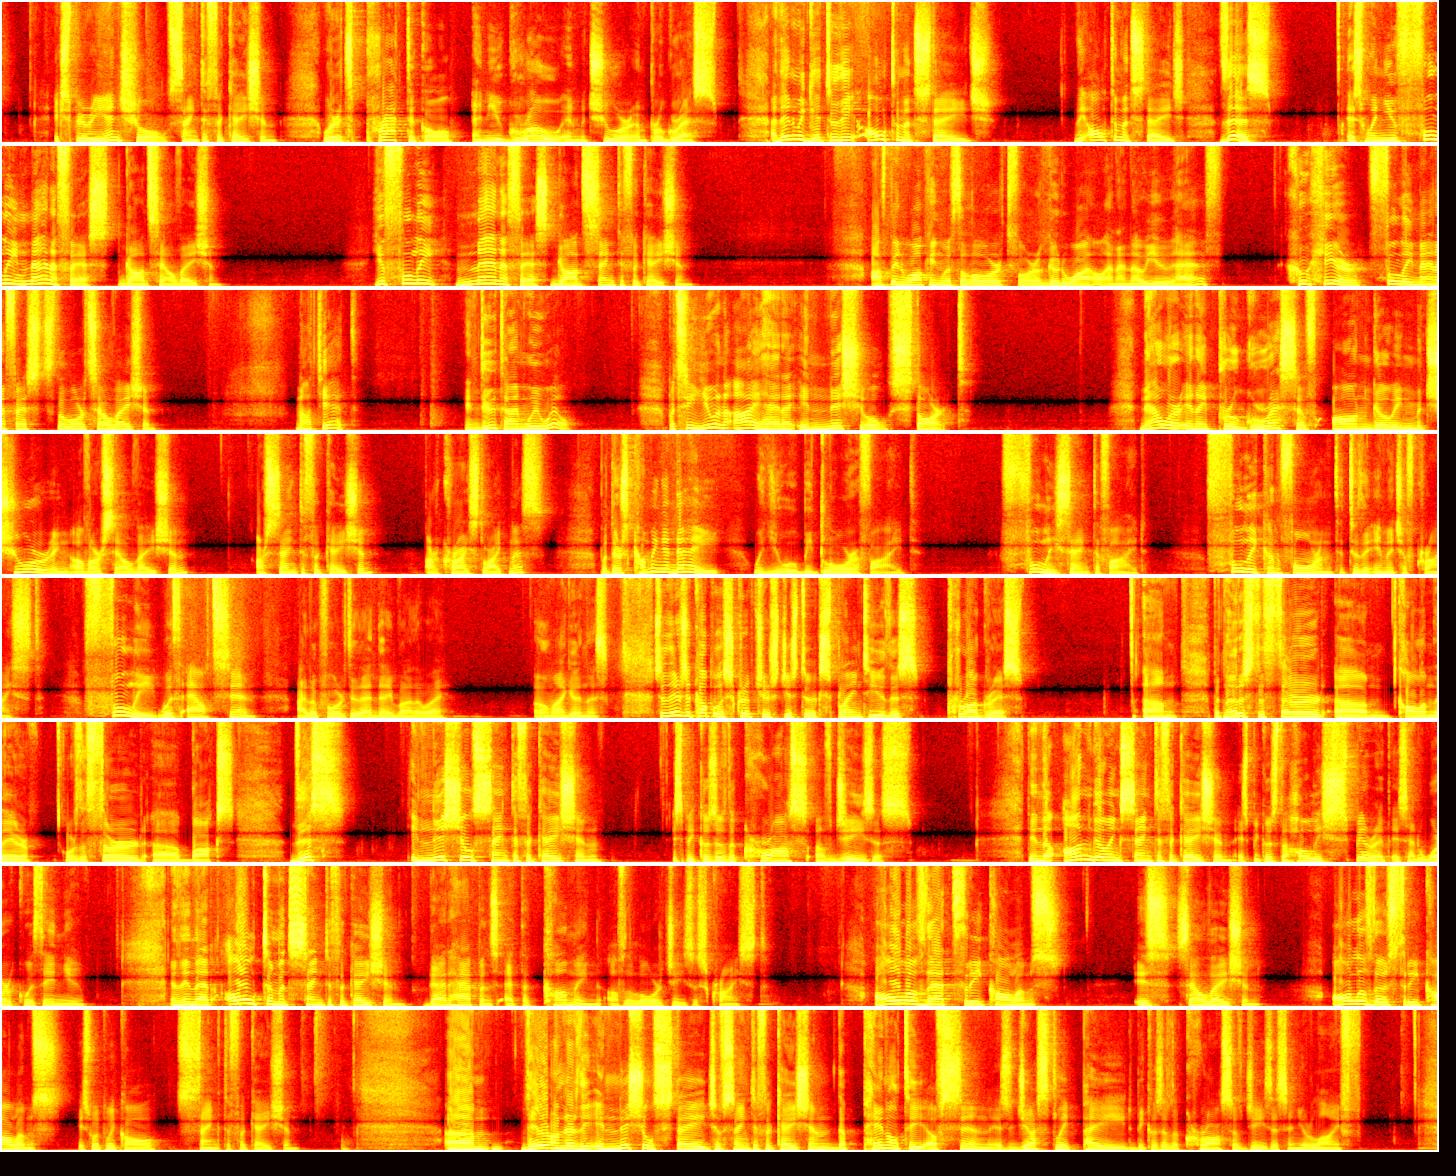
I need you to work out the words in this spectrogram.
experiential sanctification, where it's practical and you grow and mature and progress. And then we get to the ultimate stage. The ultimate stage. This is when you fully manifest God's salvation. You fully manifest God's sanctification. I've been walking with the Lord for a good while, and I know you have. Who here fully manifests the Lord's salvation? Not yet. In due time, we will. But see, you and I had an initial start. Now we're in a progressive, ongoing maturing of our salvation, our sanctification, our Christ likeness. But there's coming a day when you will be glorified, fully sanctified, fully conformed to the image of Christ, fully without sin. I look forward to that day, by the way. Oh my goodness. So there's a couple of scriptures just to explain to you this progress. Um, but notice the third um, column there, or the third uh, box. This initial sanctification is because of the cross of Jesus. Then the ongoing sanctification is because the Holy Spirit is at work within you. And then that ultimate sanctification, that happens at the coming of the Lord Jesus Christ. All of that three columns is salvation. All of those three columns is what we call sanctification. Um, there, under the initial stage of sanctification, the penalty of sin is justly paid because of the cross of Jesus in your life.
